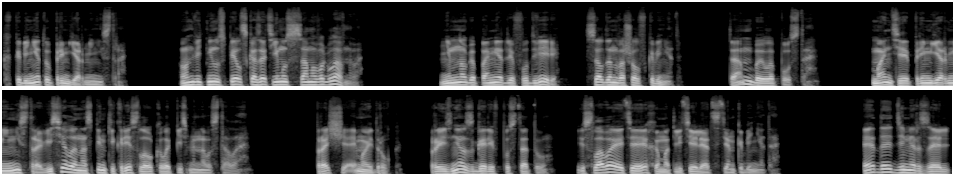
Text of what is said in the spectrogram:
к кабинету премьер-министра. Он ведь не успел сказать ему самого главного. Немного помедлив у двери, Селдон вошел в кабинет. Там было пусто. Мантия премьер-министра висела на спинке кресла около письменного стола. «Прощай, мой друг», — произнес Гэри в пустоту, и слова эти эхом отлетели от стен кабинета. Эда Демерзель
